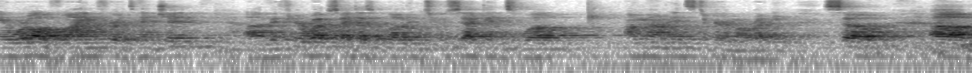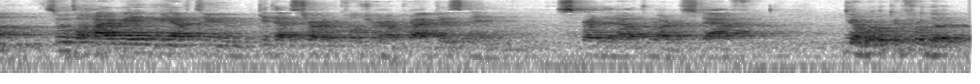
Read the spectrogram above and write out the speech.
and we're all vying for attention. Um, if your website doesn't load in two seconds, well, I'm on Instagram already. So, um, so it's a highway. and We have to get that startup culture in our practice and spread that out throughout our staff. Yeah, we're looking for the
